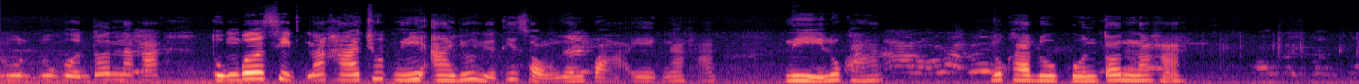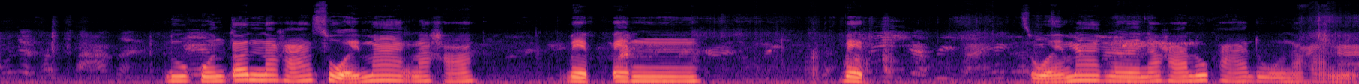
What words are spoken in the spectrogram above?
ดูดูโคนต้นนะคะ ถุงเบอร์สิบนะคะ ชุดนี้อายุอยู่ที่สองเดือนกว่าเองนะคะ นี่ลูกค้า ลูกค้าดูโคนต้นนะคะ ดูโคนต้นนะคะ สวยมากนะคะ แบบเป็นแบบ สวยมากเลยนะคะ ลูกค้าดูนะคะนี่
